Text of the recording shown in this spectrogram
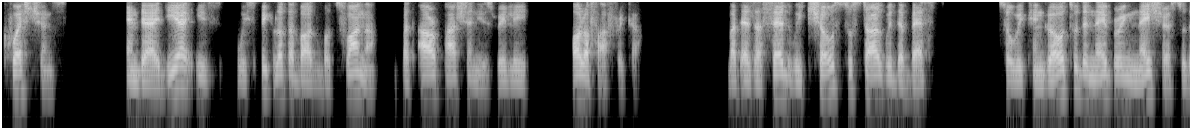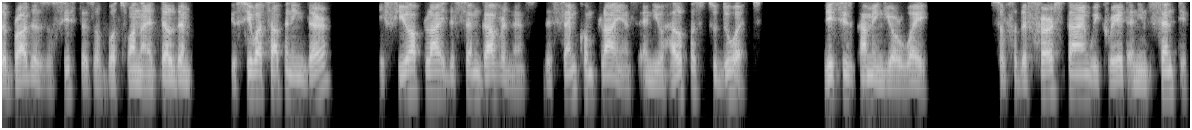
questions. And the idea is we speak a lot about Botswana, but our passion is really all of Africa. But as I said, we chose to start with the best so we can go to the neighboring nations, to the brothers or sisters of Botswana and tell them, you see what's happening there? If you apply the same governance, the same compliance, and you help us to do it, this is coming your way. So for the first time, we create an incentive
